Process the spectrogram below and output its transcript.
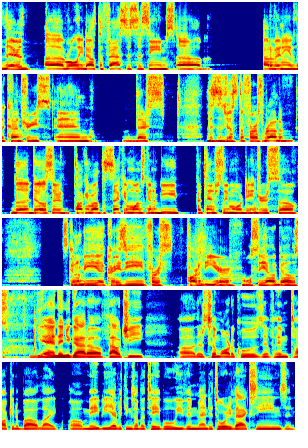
They're uh, rolling it out the fastest, it seems, um, out of any of the countries. And there's this is just the first round of the dose. They're talking about the second one's going to be potentially more dangerous. So it's going to be a crazy first part of the year. We'll see how it goes. Yeah, and then you got uh Fauci. Uh, there's some articles of him talking about like uh, maybe everything's on the table, even mandatory vaccines, and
